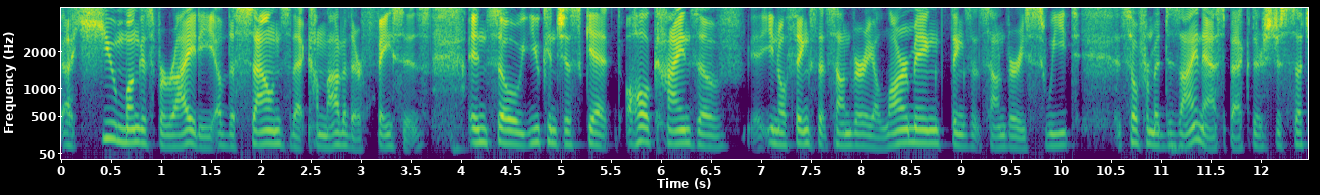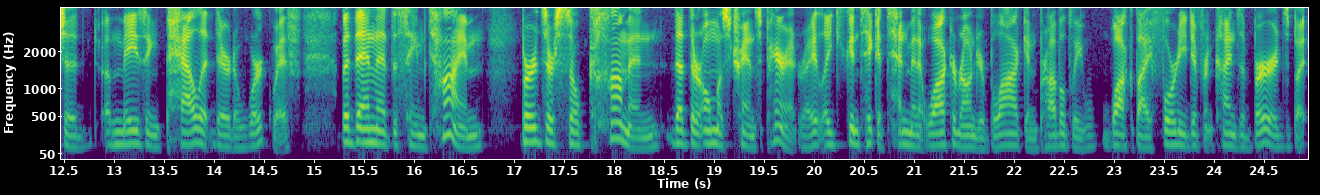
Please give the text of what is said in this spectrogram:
a humongous variety of the sounds that come out of their faces. And so you can just get all kinds of, you know, things that sound very alarming, things that sound very sweet. So from a design aspect, there's just such an amazing palette there to work with. But then at the same time, birds are so common that they're almost transparent, right? Like you can take a 10 minute walk around your block and probably walk by 40 different kinds of birds, but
